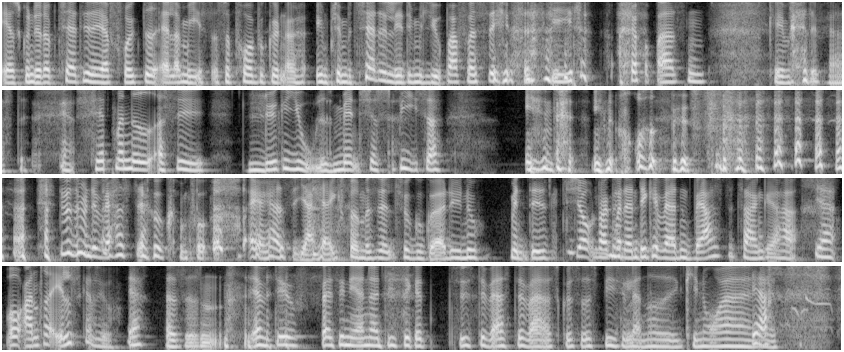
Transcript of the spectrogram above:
jeg skulle netop tage det, jeg frygtede allermest, og så prøve at begynde at implementere det lidt i mit liv, bare for at se, hvad der skete. Og jeg var bare sådan, okay, hvad er det værste? Ja. Sæt mig ned og se lykkehjulet, mens jeg spiser en, en rød bøf. det var simpelthen det værste, jeg kunne komme på. Og jeg har, jeg har ikke fået mig selv til at kunne gøre det endnu. Men det er sjovt nok, hvordan det kan være den værste tanke, jeg har. Ja. Hvor andre elsker det jo. Ja. Altså sådan, Jamen, det er jo fascinerende, og de sikkert synes, det værste var at skulle sidde og spise et eller andet quinoa, ja. Øh,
